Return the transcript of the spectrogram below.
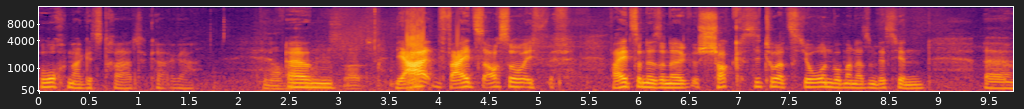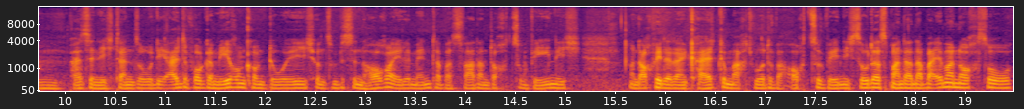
Hochmagistrat Kaga. Genau. Ähm, Ja, war jetzt auch so, ich war jetzt so eine, so eine Schocksituation, wo man da so ein bisschen, ähm, weiß ich nicht, dann so die alte Programmierung kommt durch und so ein bisschen Horrorelement, aber es war dann doch zu wenig. Und auch wie der dann kalt gemacht wurde, war auch zu wenig. So, dass man dann aber immer noch so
